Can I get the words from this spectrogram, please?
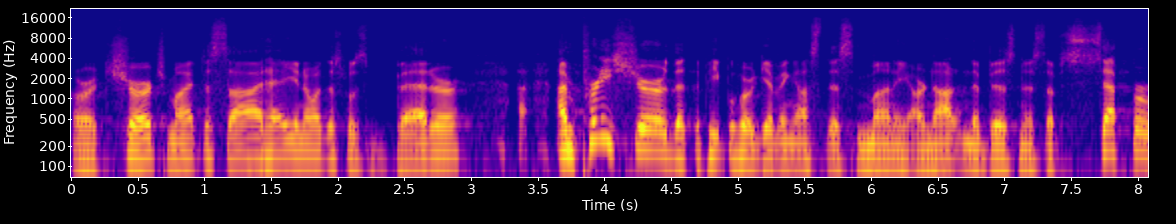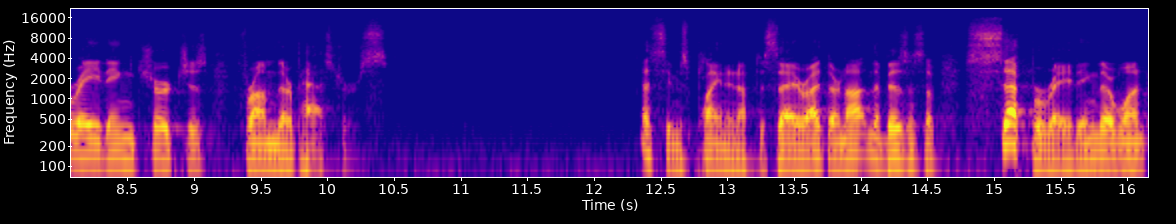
Or a church might decide, hey, you know what, this was better. I'm pretty sure that the people who are giving us this money are not in the business of separating churches from their pastors. That seems plain enough to say, right? They're not in the business of separating. They want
